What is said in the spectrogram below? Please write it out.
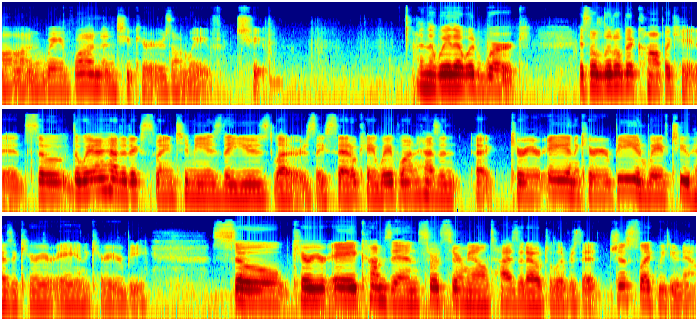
on wave one and two carriers on wave two. And the way that would work is a little bit complicated. So the way I had it explained to me is they used letters. They said, okay, wave one has an, a carrier A and a carrier B, and wave two has a carrier A and a carrier B. So carrier A comes in, sorts their mail, ties it out, delivers it, just like we do now.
